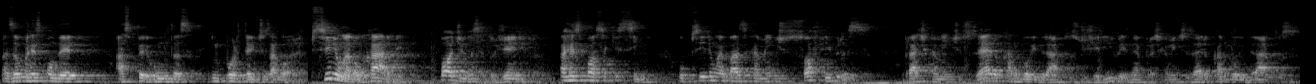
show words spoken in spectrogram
Mas vamos responder as perguntas importantes agora. Psyllium é low carb? Pode ir na cetogênica? A resposta é que sim. O Psyllium é basicamente só fibras praticamente zero carboidratos digeríveis, né? praticamente zero carboidratos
